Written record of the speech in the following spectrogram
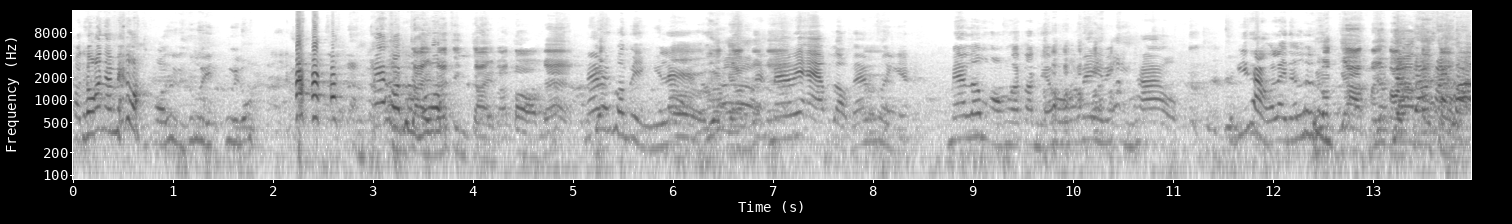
ขอโทษนะแม่ขอขอถึงตุยตุยลูก แม่ขอจริงถึใจงลูนะกจริงใจมาต่อแม่ แม่เป็นคนเป็นอย่างนี้แหละเออเลือกยากไหม แม่ไม่แอบหรอกแม่เป็นคนอย่างเงี้ยแม่เริ่มอองแล้วตอนเนี้ยเพราะว่าแม่ยังไม่กินข้าวเมื่อกี้ถามอะไรนะลืม เลือกยากไหมตอนที่สอง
